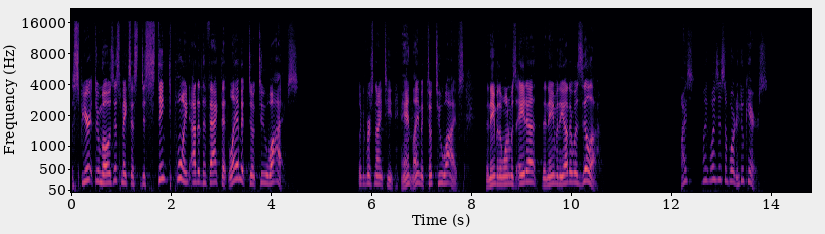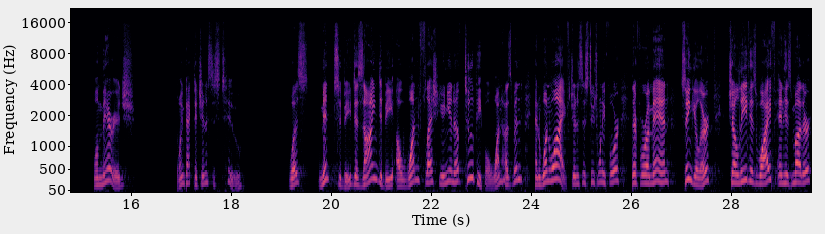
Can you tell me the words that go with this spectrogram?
The Spirit, through Moses, makes a distinct point out of the fact that Lamech took two wives. Look at verse 19. And Lamech took two wives. The name of the one was Adah, the name of the other was Zillah. Why is, why, why is this important? Who cares? Well, marriage, going back to Genesis 2, was meant to be designed to be a one flesh union of two people one husband and one wife. Genesis 2.24 therefore a man singular shall leave his wife and his mother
